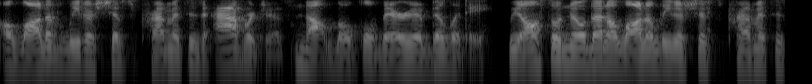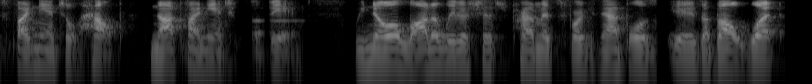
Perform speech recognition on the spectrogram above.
a lot of leadership's premise is averages, not local variability. We also know that a lot of leadership's premise is financial health, not financial well being. We know a lot of leadership's premise, for example, is, is about what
